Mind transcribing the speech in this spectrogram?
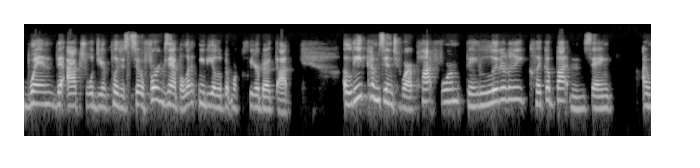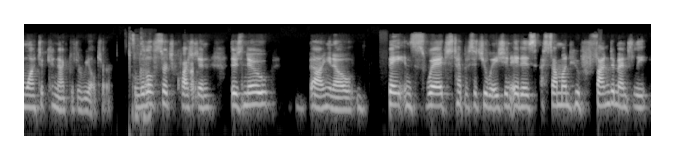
when the actual deal closes. So, for example, let me be a little bit more clear about that. A lead comes into our platform, they literally click a button saying, I want to connect with a realtor. It's a little search question. There's no, uh, you know, bait and switch type of situation. It is someone who fundamentally,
